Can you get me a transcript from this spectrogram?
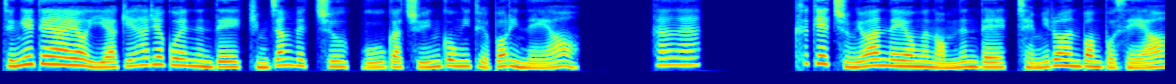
등에 대하여 이야기하려고 했는데 김장, 배추, 무가 주인공이 돼버리네요. 하하. 크게 중요한 내용은 없는데 재미로 한번 보세요.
